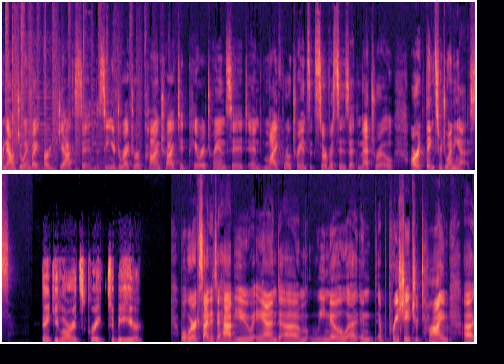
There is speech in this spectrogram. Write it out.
We're now joined by Art Jackson, the Senior Director of Contracted Paratransit and Microtransit Services at Metro. Art, thanks for joining us. Thank you, Laura. It's great to be here. Well, we're excited to have you, and um, we know uh, and appreciate your time. Uh,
